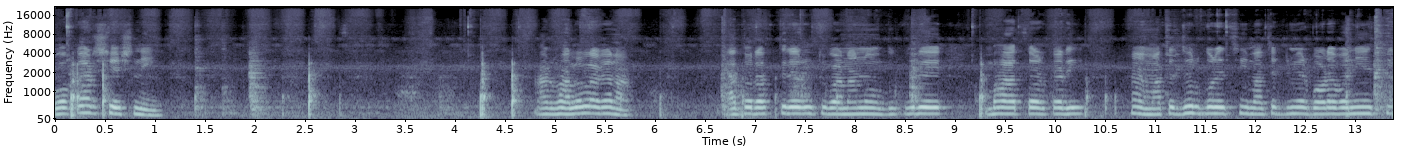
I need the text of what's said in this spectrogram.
বকার শেষ নেই। আর ভালো লাগে না। এত রাত্রিরে রুটি বানানো, দুপুরে ভাত, তরকারি হ্যাঁ মাছের ঝোল করেছি, মাছের ডিমের বড়া বানিয়েছি,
